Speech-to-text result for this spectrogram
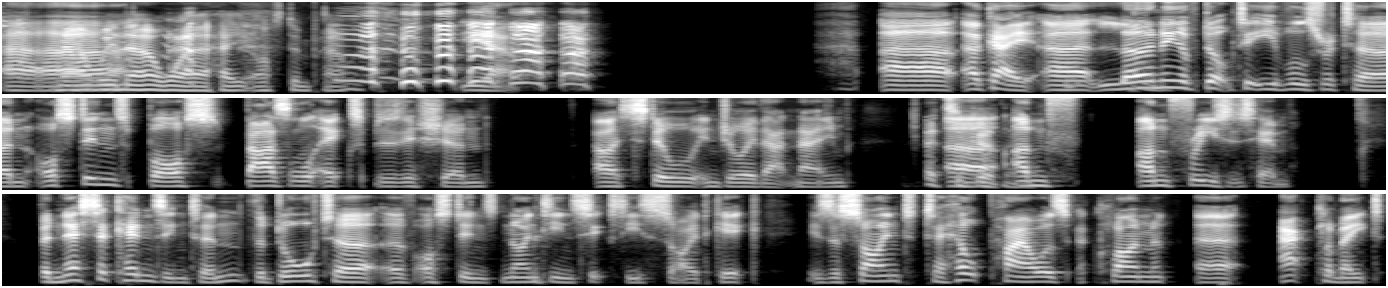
Uh, now we know why I hate Austin Powers. Yeah. Uh, okay. Uh, learning of Doctor Evil's return, Austin's boss Basil Exposition. I still enjoy that name. It's a uh, good name. unf- unfreezes him. Vanessa Kensington, the daughter of Austin's 1960s sidekick, is assigned to help Powers acclim- uh, acclimate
